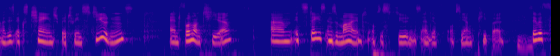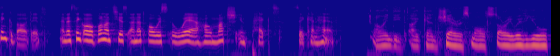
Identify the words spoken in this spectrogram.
or this exchange between students and volunteer um, it stays in the mind of the students and of, of the young people. Mm-hmm. They will think about it. And I think our volunteers are not always aware how much impact they can have. Oh, indeed. I can share a small story with you.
